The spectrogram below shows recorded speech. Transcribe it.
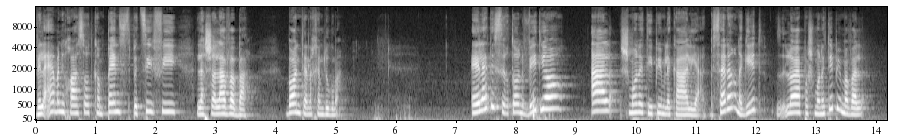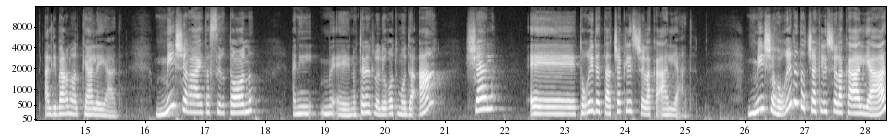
ולהם אני יכולה לעשות קמפיין ספציפי לשלב הבא. בואו אני אתן לכם דוגמה. העליתי סרטון וידאו על שמונה טיפים לקהל יעד, בסדר? נגיד, לא היה פה שמונה טיפים, אבל דיברנו על קהל יעד. מי שראה את הסרטון, אני אה, נותנת לו לראות מודעה של אה, תוריד את הצ'קליסט של הקהל יעד. מי שהוריד את הצ'קליסט של הקהל יעד,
